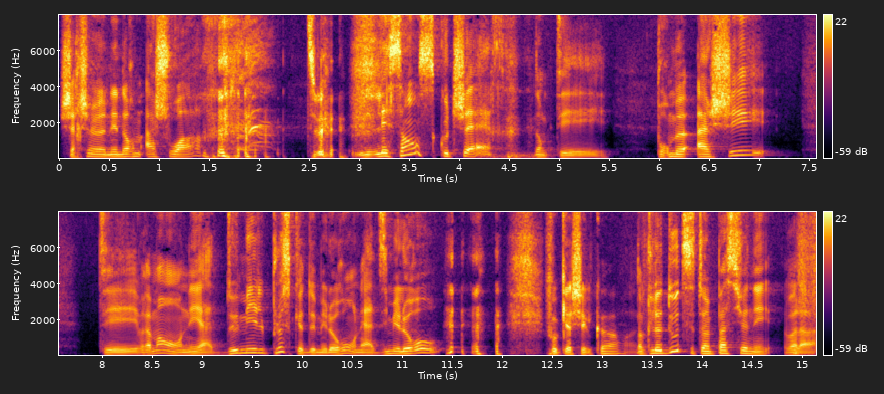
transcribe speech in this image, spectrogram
chercher un énorme hachoir. L'essence coûte cher. Donc, t'es, pour me hacher, t'es vraiment, on est à 2000, plus que 2000 euros, on est à 10 000 euros. Faut cacher le corps. Donc, le doute, c'est un passionné. Voilà.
